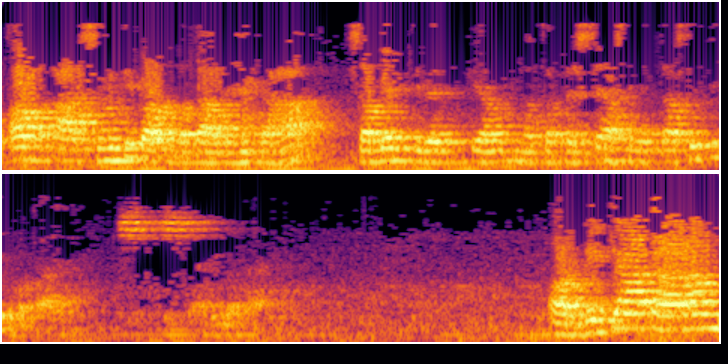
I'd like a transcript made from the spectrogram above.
अब आज श्रुति बता रहे हैं, कहा सव्यक्ति व्यक्ति हम न तो प्रश्न श्रुति को बताया और विज्ञातारम,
